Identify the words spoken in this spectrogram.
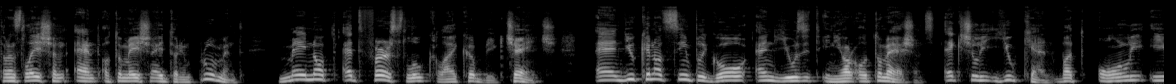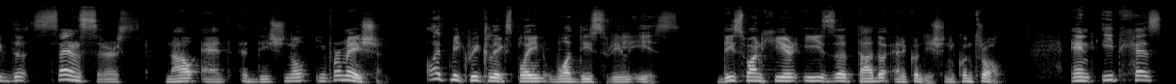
Translation and automation editor improvement may not at first look like a big change, and you cannot simply go and use it in your automations. Actually, you can, but only if the sensors now add additional information. Let me quickly explain what this really is. This one here is a Tado air conditioning control. And it has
